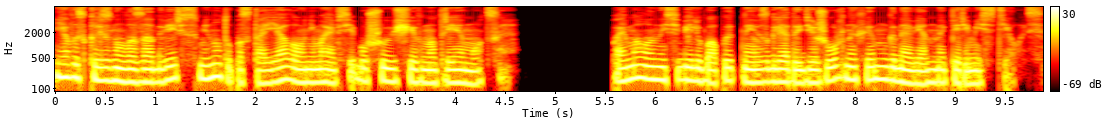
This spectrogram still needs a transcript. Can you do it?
Я выскользнула за дверь, с минуту постояла, унимая все бушующие внутри эмоции. Поймала на себе любопытные взгляды дежурных и мгновенно переместилась.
